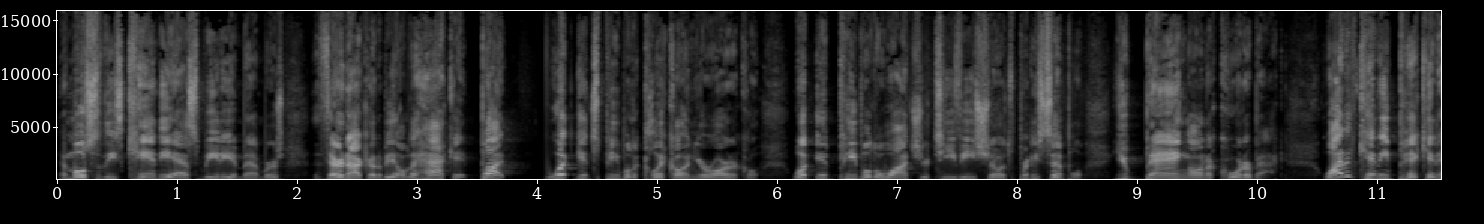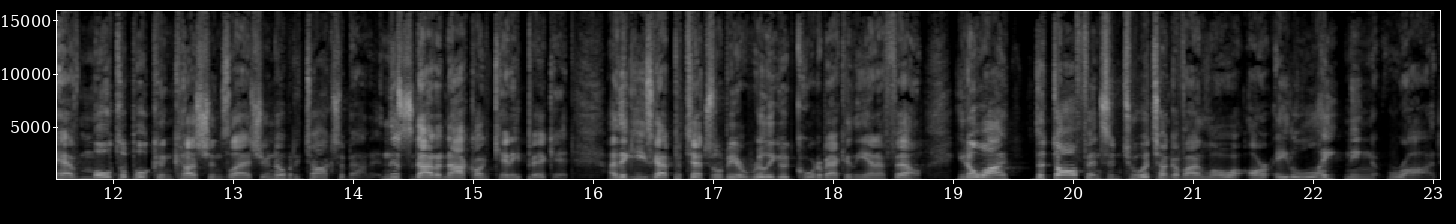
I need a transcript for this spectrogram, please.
And most of these candy ass media members, they're not going to be able to hack it. But what gets people to click on your article? What get people to watch your TV show? It's pretty simple. You bang on a quarterback. Why did Kenny Pickett have multiple concussions last year? Nobody talks about it. And this is not a knock on Kenny Pickett. I think he's got potential to be a really good quarterback in the NFL. You know why? The Dolphins and Tua Tagovailoa are a lightning rod.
